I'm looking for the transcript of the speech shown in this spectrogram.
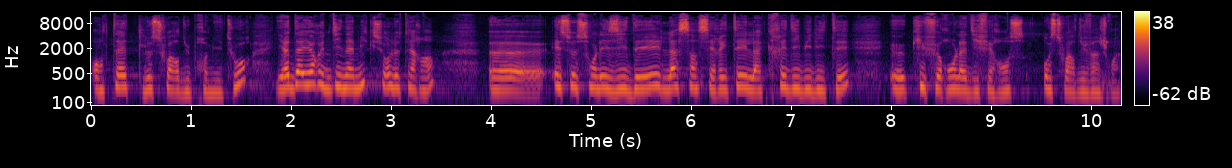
en tête le soir du premier tour. Il y a d'ailleurs une dynamique sur le terrain. Euh, et ce sont les idées, la sincérité, la crédibilité euh, qui feront la différence au soir du 20 juin.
